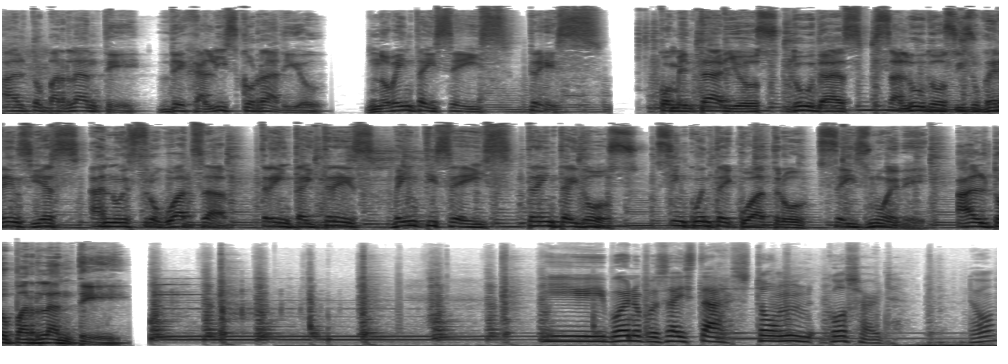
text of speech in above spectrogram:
Altoparlante de Jalisco Radio 96 3. Comentarios, dudas, saludos y sugerencias a nuestro WhatsApp 33 26 32 54 69. Alto Parlante. Y bueno, pues ahí está, Stone Gossard, ¿no?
